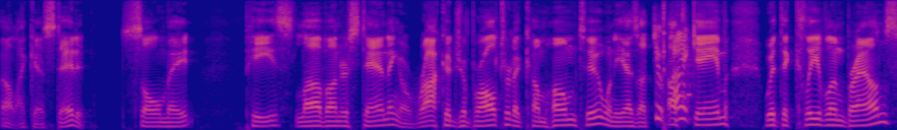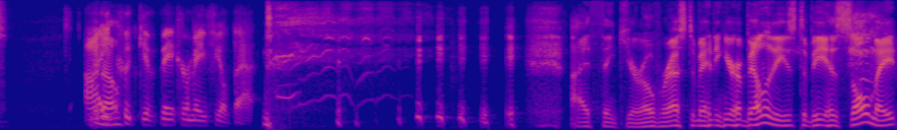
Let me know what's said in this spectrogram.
well, like I stated, soulmate, peace, love, understanding, a rock of Gibraltar to come home to when he has a Dude, tough I- game with the Cleveland Browns. I know. could give Baker Mayfield that. I think you're overestimating your abilities to be his soulmate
